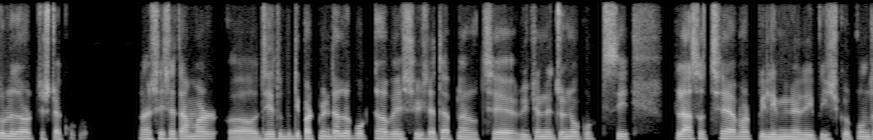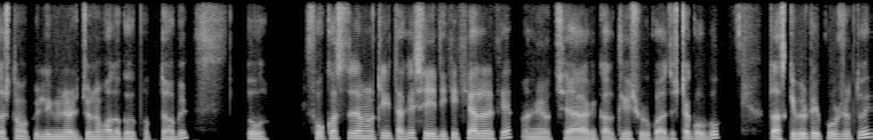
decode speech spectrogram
তুলে ধরার চেষ্টা করব। আর সেই সাথে আমার যেহেতু ডিপার্টমেন্টালও পড়তে হবে, সেই সাথে আপনার হচ্ছে রিটার্নের জন্য পড়তেছি প্লাস হচ্ছে আমার প্রিলিমিনারি বিশেষ করে পঞ্চাশতম প্রিলিমিনারির জন্য ভালো করে পড়তে হবে। তো ফোকাসটা যেন ঠিক থাকে, সেই দিকে খেয়াল রেখে আমি হচ্ছে আগামীকাল থেকে শুরু করার চেষ্টা করব। তো আজকে ভিডিওটি পর্যন্তই।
